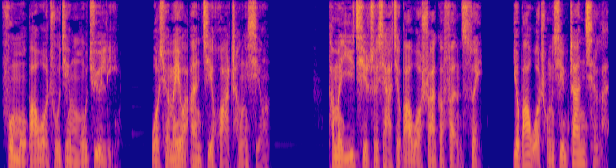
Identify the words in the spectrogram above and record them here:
父母把我住进模具里，我却没有按计划成型。他们一气之下就把我摔个粉碎，又把我重新粘起来。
